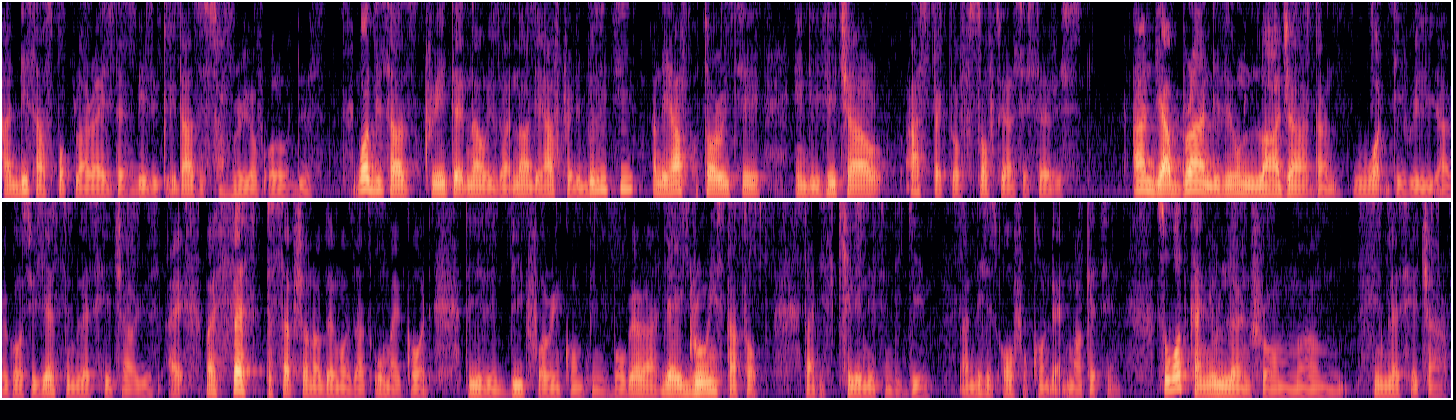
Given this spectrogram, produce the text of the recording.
And this has popularized them, basically. That's the summary of all of this. What this has created now is that now they have credibility and they have authority in the HR aspect of software as a service. And their brand is even larger than what they really are because you hear Seamless HR. You, I, my first perception of them was that, oh my God, this is a big foreign company. But whereas they're a growing startup that is killing it in the game. And this is all for content marketing. So, what can you learn from um, Seamless HR?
